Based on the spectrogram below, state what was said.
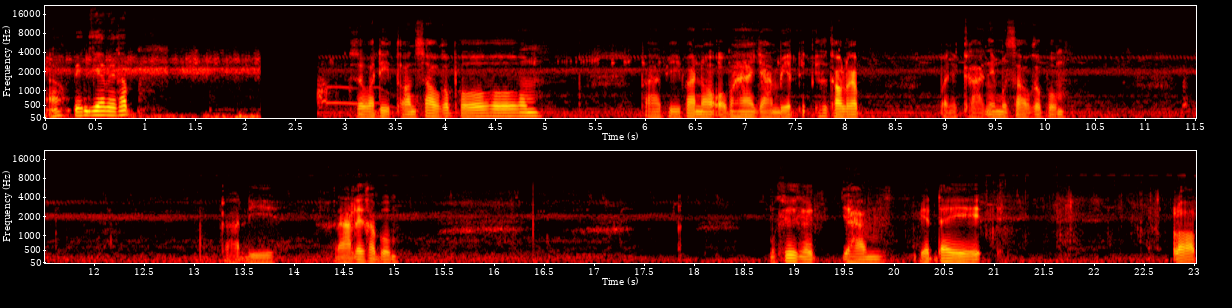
เอาเป็นเยียไปครับ สวัสดีตอนเช้าครับผมพาพี่พาน้องออกมาหายามเบ็ดคือเก่าแล้วครับ บรรยากาศในมือเช้าครับผม อากาศดีขนาดเลยครับผม เมื่อคืนก็ยามเบ็ดได้รอบ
